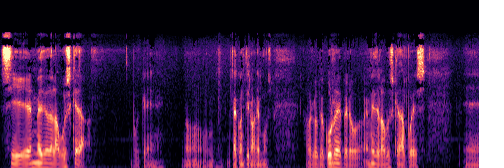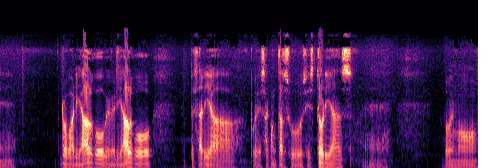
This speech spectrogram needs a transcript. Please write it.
si en medio de la búsqueda, porque no, ya continuaremos a ver lo que ocurre, pero en medio de la búsqueda pues eh, robaría algo, bebería algo, empezaría pues a contar sus historias, eh, lo mismo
